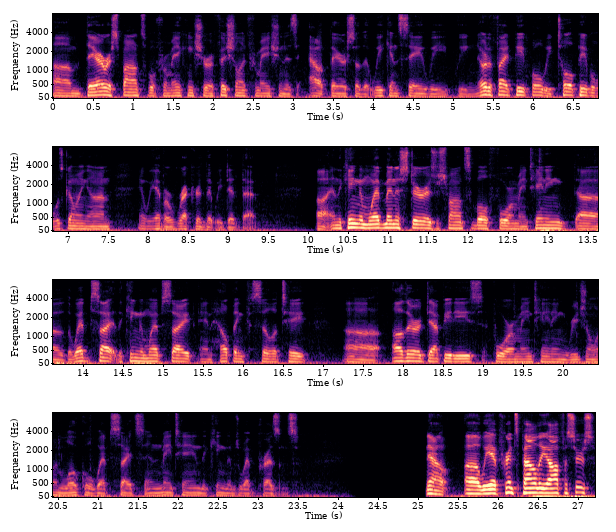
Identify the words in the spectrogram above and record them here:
um, they're responsible for making sure official information is out there so that we can say we, we notified people, we told people what was going on, and we have a record that we did that. Uh, and the Kingdom Web Minister is responsible for maintaining uh, the website, the Kingdom website, and helping facilitate uh, other deputies for maintaining regional and local websites and maintaining the Kingdom's web presence. Now, uh, we have principality officers.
